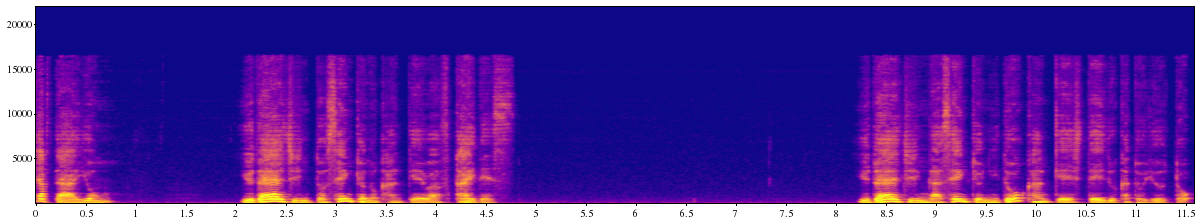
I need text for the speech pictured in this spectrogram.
チャプター4ユダヤ人と選挙の関係は深いです。ユダヤ人が選挙にどう関係しているかというと、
